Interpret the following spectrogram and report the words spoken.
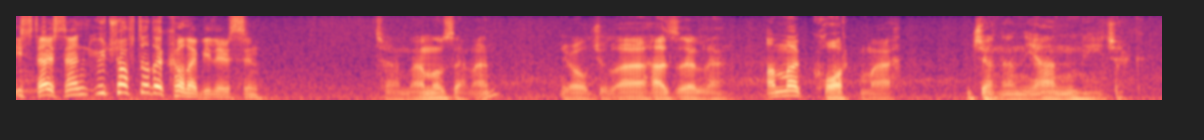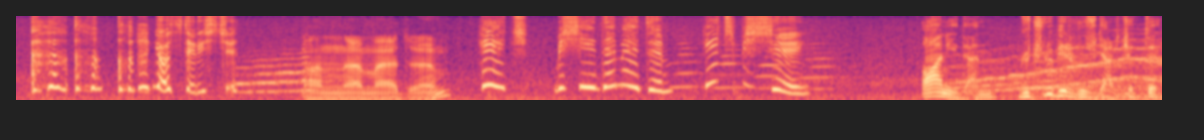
İstersen üç haftada kalabilirsin. Tamam o zaman. Yolculuğa hazırlan. Ama korkma. Canın yanmayacak. Gösterişçi. Anlamadım. Hiç bir şey demedim. Hiçbir şey. Aniden güçlü bir rüzgar çıktı.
